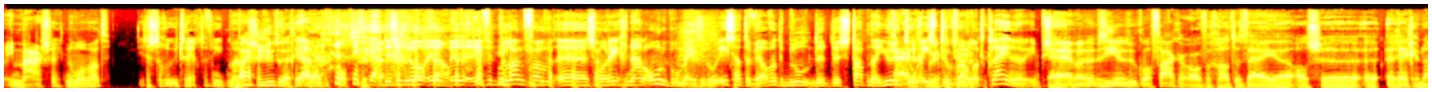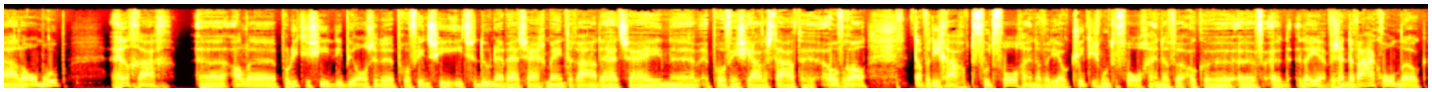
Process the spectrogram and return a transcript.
in Maarsen, ik noem maar wat. Dat is toch Utrecht of niet? Maarsen is Utrecht, ja, dat klopt. Ja, dus ik bedoel, wel. eh, even het belang van eh, zo'n regionale omroep om mee te doen. Is dat er wel? Want ik bedoel, de, de stap naar jullie Ja, toe is natuurlijk wel wat kleiner in principe. Ja, maar we hebben het hier natuurlijk al vaker over gehad. Dat wij eh, als eh, eh, regionale omroep heel graag eh, alle politici die bij ons in de provincie iets te doen hebben... het zijn gemeenteraden, het zijn eh, provinciale staten, overal... dat we die graag op de voet volgen en dat we die ook kritisch moeten volgen. En dat we ook, eh, ja, we zijn de waakhonden ook.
